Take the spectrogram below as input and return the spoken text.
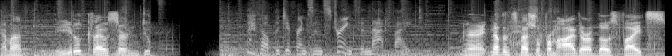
Come on, a little closer. I felt the difference in strength in that fight. Alright, nothing special from either of those fights.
